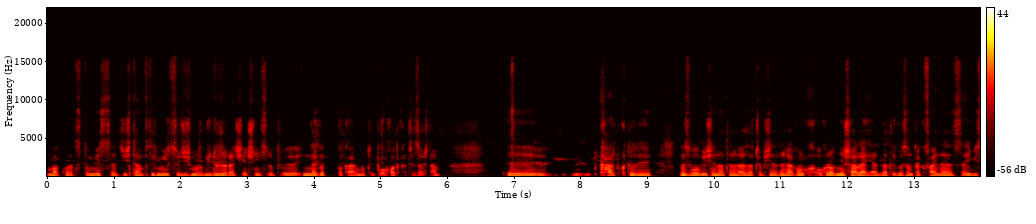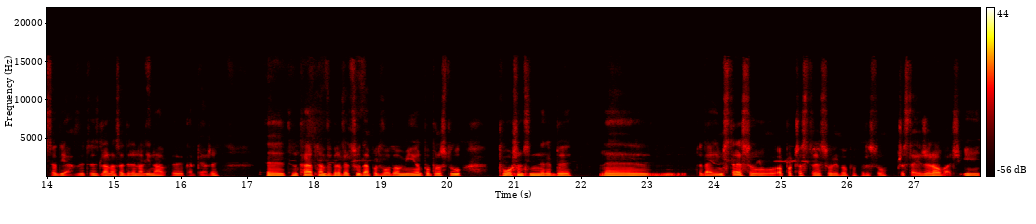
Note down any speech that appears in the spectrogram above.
bo akurat to miejsce gdzieś tam, w tych miejscu gdzieś może być dużo raciecznic lub y, innego pokarmu typu ochotka czy coś tam, karp, który złowi się na ten, zaczepi się na ten hakon, okropnie szaleje, dlatego są tak fajne, zajebiste odjazdy, to jest dla nas adrenalina y, karpiarzy. Y, ten karp tam wyprawia cuda pod wodą i on po prostu płosząc inne ryby dodaje im stresu, a podczas stresu ryba po prostu przestaje żerować i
